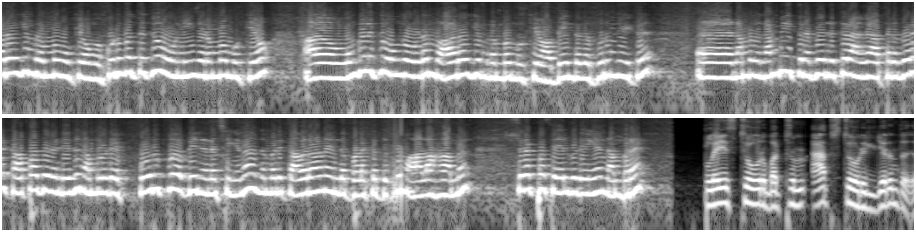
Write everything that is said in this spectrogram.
ஆரோக்கியம் ரொம்ப முக்கியம். உங்கள் குடும்பத்துக்கு நீங்கள் ரொம்ப முக்கியம். உங்களுக்கு உங்கள் உடம்பு ஆரோக்கியம் ரொம்ப முக்கியம் அப்படின்றத புரிஞ்சுக்கிட்டு நம்மளை நம்பி இத்தனை பேர் இருக்கிறாங்க. அத்தனை பேரை காப்பாற்ற வேண்டியது நம்மளுடைய பொறுப்பு அப்படின்னு நினச்சிங்கன்னா இந்த மாதிரி தவறான இந்த பழக்கத்துக்கும் ஆளாகாமல் சிறப்பாக செயல்படுவீங்கன்னு நம்புகிறேன் பிளே ஸ்டோர் மற்றும் ஆப் ஸ்டோரில் இருந்து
